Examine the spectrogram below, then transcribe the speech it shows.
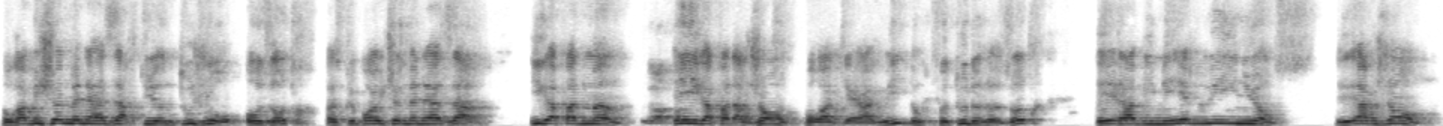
Pour Rabbi Shimon Ben Elazar, tu donnes toujours aux autres, parce que pour Rabbi Shimon Ben Elazar, il n'a pas de main et il n'a pas d'argent pour acquérir à lui, donc il faut tout donner aux autres. Et Rabbi Meir, lui, il nuance. L'argent,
